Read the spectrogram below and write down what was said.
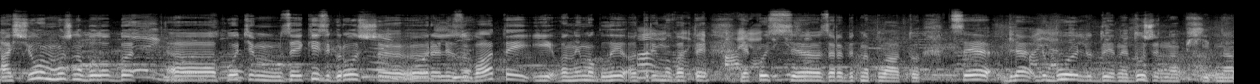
А що можна було б е, потім за якісь гроші е, реалізувати, і вони могли отримувати якусь заробітну плату. Це для любої людини дуже необхідно.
